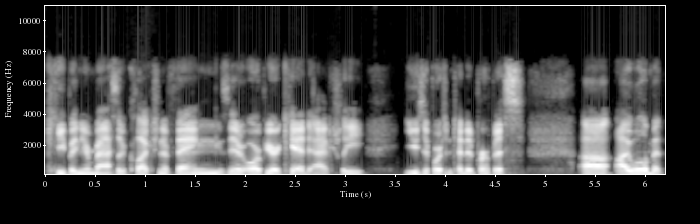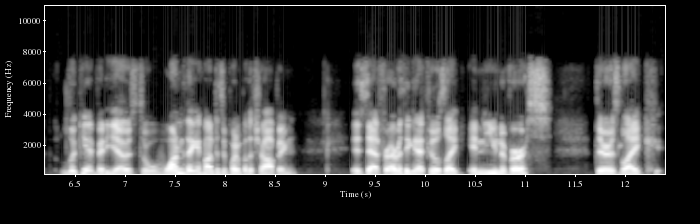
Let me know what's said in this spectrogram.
keep in your massive collection of things, or if you're a kid, actually use it for its intended purpose. Uh, I will admit, looking at videos, the one thing I found disappointing about the shopping is that for everything that feels like in universe, there's like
